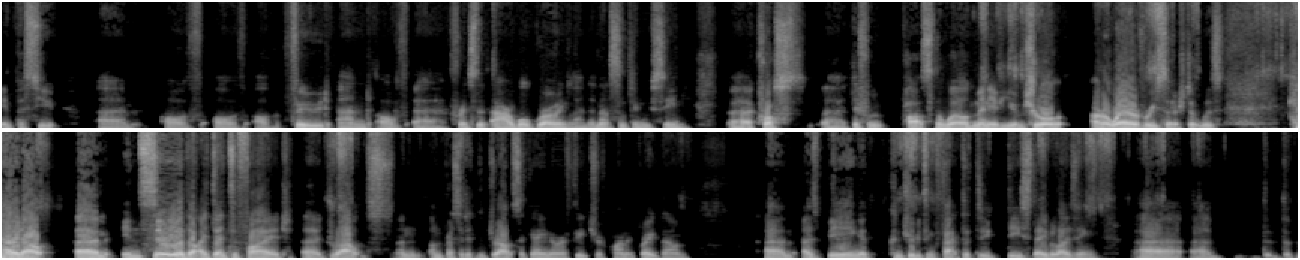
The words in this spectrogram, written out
in pursuit um, of, of, of food and of, uh, for instance, arable growing land. And that's something we've seen uh, across uh, different parts of the world. Many of you, I'm sure, are aware of research that was carried out um, in Syria that identified uh, droughts and unprecedented droughts, again, are a feature of climate breakdown, um, as being a contributing factor to destabilizing uh, uh, the, the,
